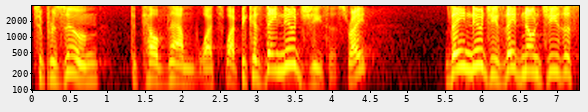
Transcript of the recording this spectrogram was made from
to presume to tell them what's what because they knew Jesus, right? They knew Jesus. They'd known Jesus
